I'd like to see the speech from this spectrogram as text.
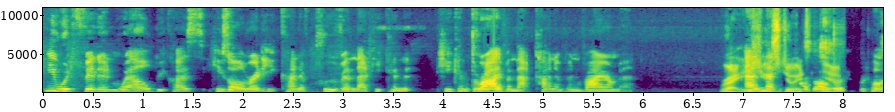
he would fit in well because he's already kind of proven that he can he can thrive in that kind of environment. Right, he's and used that to he it. Yeah.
